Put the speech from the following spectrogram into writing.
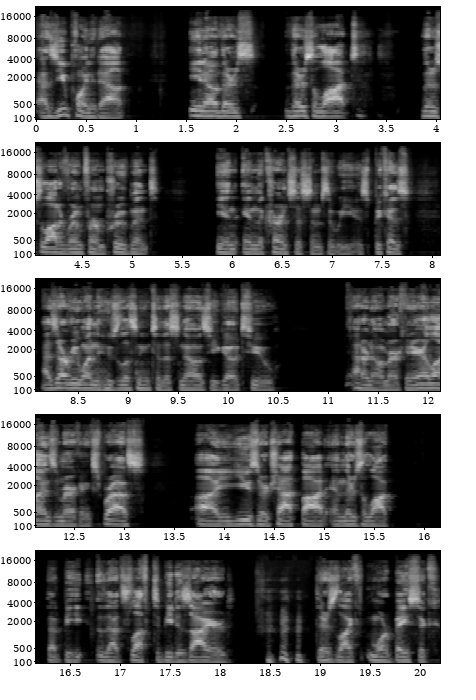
as you pointed out, you know, there's there's a lot there's a lot of room for improvement in in the current systems that we use because as everyone who's listening to this knows you go to i don't know american airlines american express uh, you use their chatbot and there's a lot that be that's left to be desired there's like more basic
